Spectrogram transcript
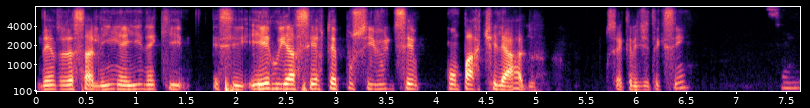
dentro dessa linha aí, né, que esse erro e acerto é possível de ser compartilhado. Você acredita que sim? Sim.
